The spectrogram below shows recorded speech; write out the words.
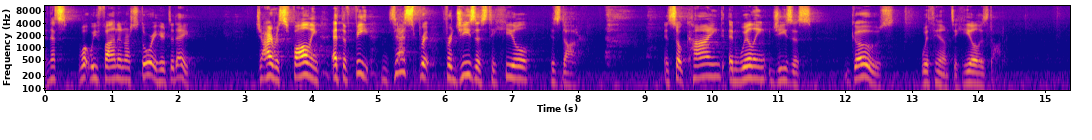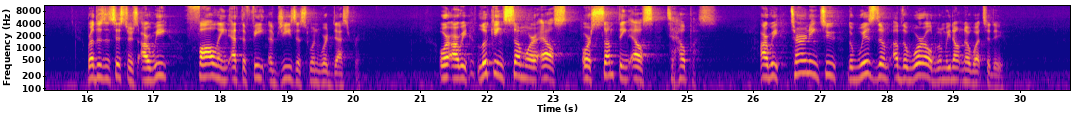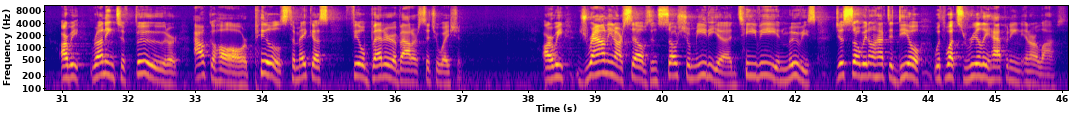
And that's what we find in our story here today. Jairus falling at the feet, desperate for Jesus to heal his daughter. And so, kind and willing Jesus goes with him to heal his daughter. Brothers and sisters, are we falling at the feet of Jesus when we're desperate? Or are we looking somewhere else or something else to help us? Are we turning to the wisdom of the world when we don't know what to do? Are we running to food or alcohol or pills to make us feel better about our situation? Are we drowning ourselves in social media and TV and movies just so we don't have to deal with what's really happening in our lives?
